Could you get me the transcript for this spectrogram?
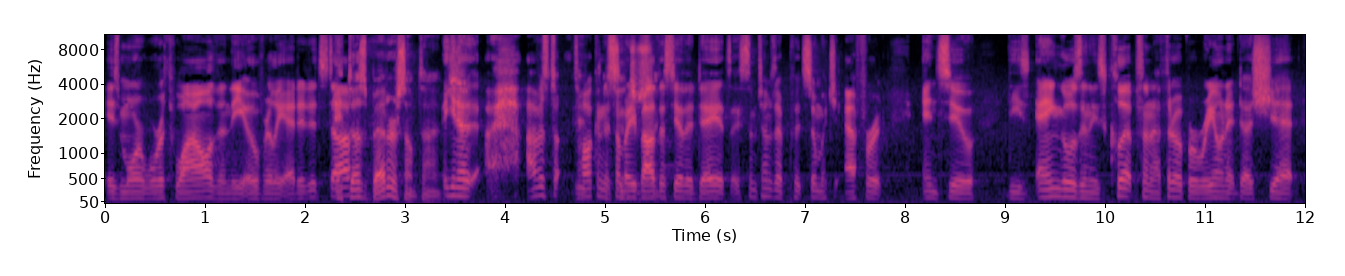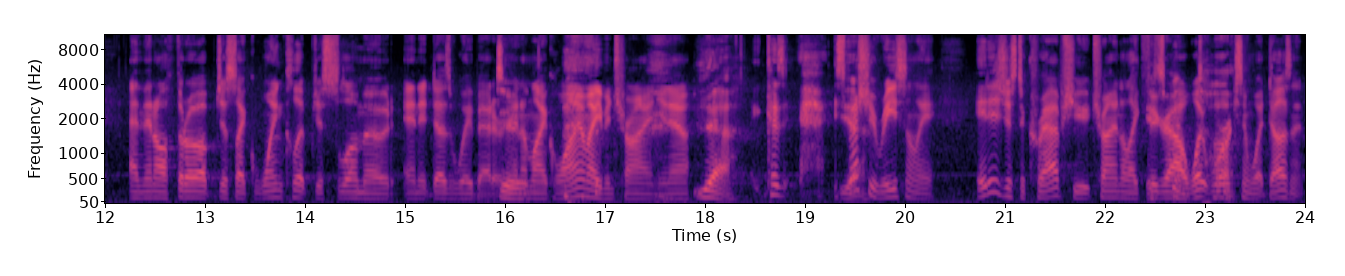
is more worthwhile than the overly edited stuff. it does better sometimes. You know, I was t- talking to somebody about this the other day. It's like sometimes I put so much effort into these angles and these clips, and I throw up a reel and it does shit. And then I'll throw up just like one clip, just slow mode, and it does way better. Dude. And I'm like, why am I even trying? You know? Yeah. Because especially recently, it is just a crapshoot trying to like figure out what tough. works and what doesn't.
